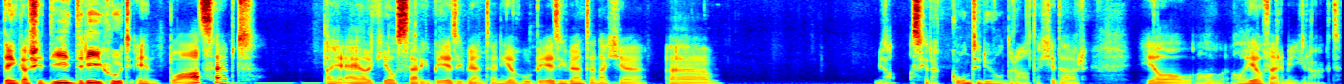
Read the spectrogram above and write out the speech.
denk als je die drie goed in plaats hebt, dat je eigenlijk heel sterk bezig bent en heel goed bezig bent en dat je eh, ja, als je dat continu onderhoudt, dat je daar heel, al, al, al heel ver mee geraakt.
